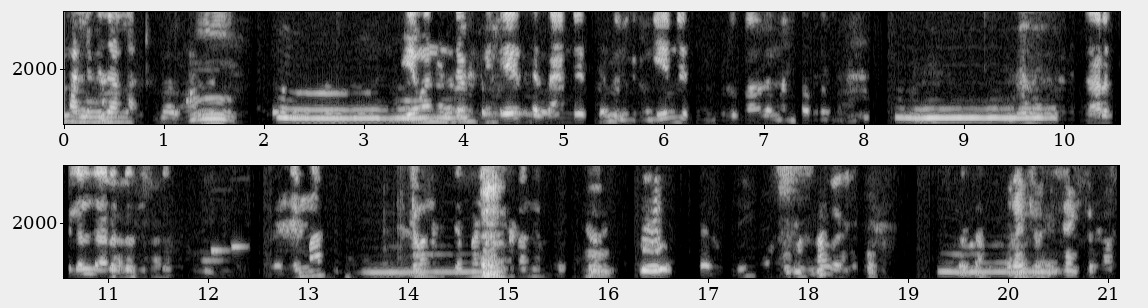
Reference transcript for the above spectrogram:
అన్ని విధాలా. ఏమన్నా ఉంటే ఏం చేస్తాం? బాగా మన తప్పు జాగ్రత్త పిల్లలు జాగ్రత్త ఏమ్మా ఏమన్నా చెప్పండి వస్తాం థ్యాంక్ యూ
